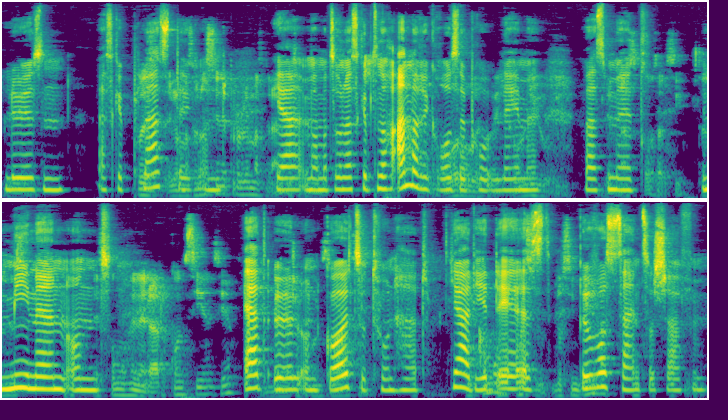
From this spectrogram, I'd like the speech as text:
lösen. Es gibt Plastik und ja, im Amazonas gibt es noch andere große Probleme, was mit Minen und Erdöl und Gold zu tun hat. Ja, die Idee ist, Bewusstsein zu schaffen.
